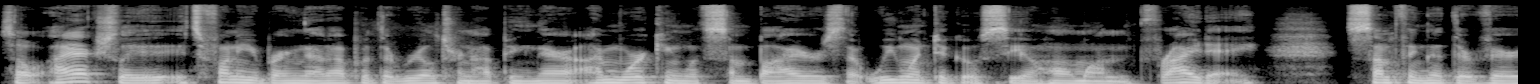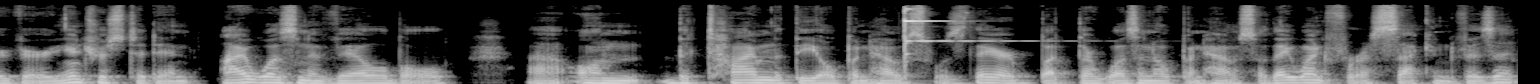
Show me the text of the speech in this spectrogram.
So I actually, it's funny you bring that up with the realtor not being there. I'm working with some buyers that we went to go see a home on Friday, something that they're very, very interested in. I wasn't available uh, on the time that the open house was there, but there was an open house. So they went for a second visit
